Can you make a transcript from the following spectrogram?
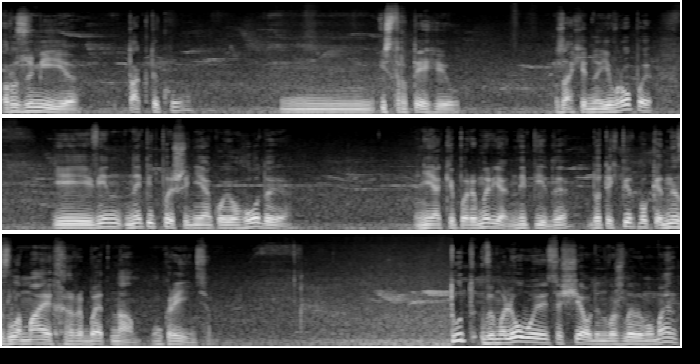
розуміє тактику і стратегію Західної Європи, і він не підпише ніякої угоди, ніяке перемир'я не піде до тих пір, поки не зламає хребет нам, українцям. Тут вимальовується ще один важливий момент,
